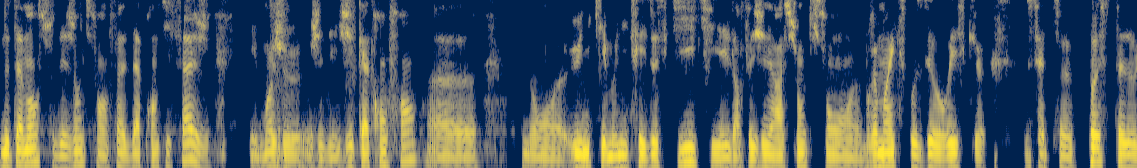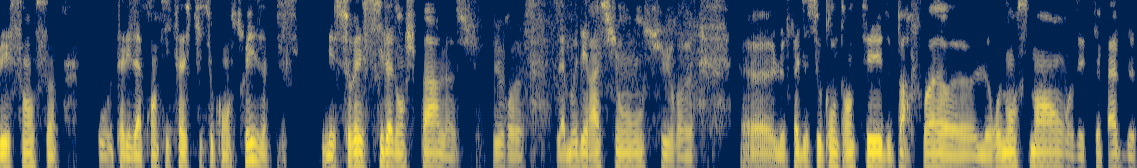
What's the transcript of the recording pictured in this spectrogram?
notamment sur des gens qui sont en phase d'apprentissage. Et moi, j'ai quatre enfants, euh, dont une qui est monitrice de ski, qui est dans ces générations qui sont vraiment exposées au risque de cette post-adolescence où tu as les apprentissages qui se construisent. Mais ce récit-là dont je parle sur euh, la modération, sur euh, euh, le fait de se contenter de parfois le renoncement, d'être capable de,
